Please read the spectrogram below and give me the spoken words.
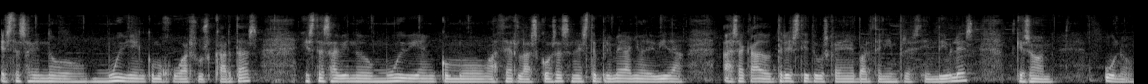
está sabiendo muy bien cómo jugar sus cartas, está sabiendo muy bien cómo hacer las cosas. En este primer año de vida ha sacado tres títulos que a mí me parecen imprescindibles, que son uno,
